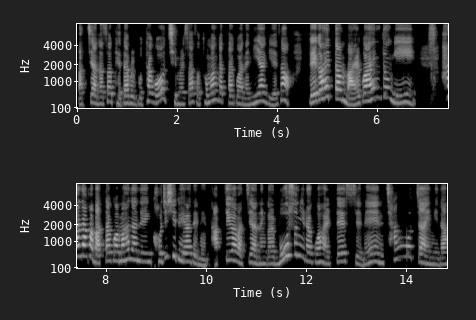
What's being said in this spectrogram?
맞지 않아서 대답을 못하고 짐을 싸서 도망갔다고 하는 이야기에서 내가 했던 말과 행동이 하나가 맞다고 하면 하나는 거짓이 돼야 되는 앞뒤가 맞지 않는 걸 모순이라고 할 때 쓰는 창모자입니다.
